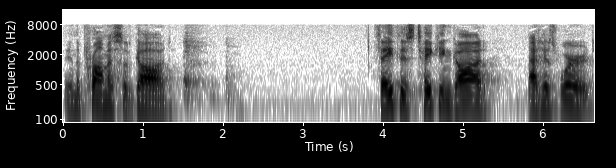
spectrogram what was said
in the promise of God. Faith is taking God at His word.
